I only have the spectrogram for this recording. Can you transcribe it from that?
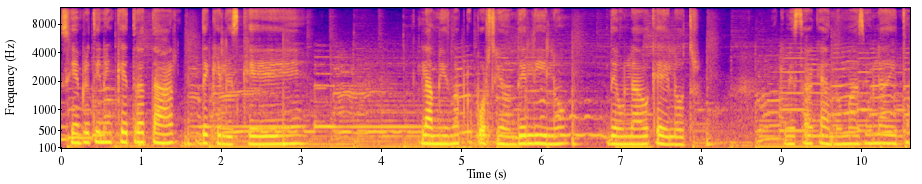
Siempre tienen que tratar de que les quede la misma proporción del hilo de un lado que del otro me estaba quedando más de un ladito.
